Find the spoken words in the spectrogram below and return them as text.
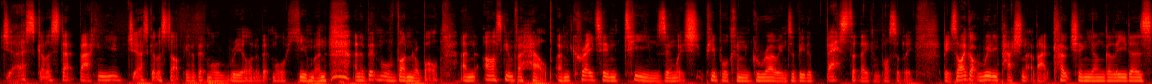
just got to step back and you just got to start being a bit more real and a bit more human and a bit more vulnerable and asking for help and creating teams in which people can grow into be the best that they can possibly be. So I got really passionate about coaching younger leaders,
